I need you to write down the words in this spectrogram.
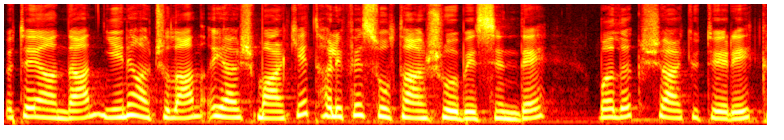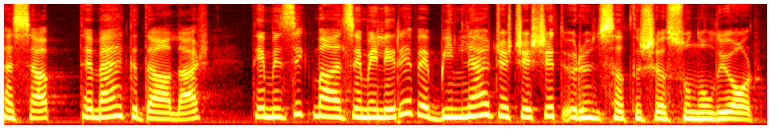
Öte yandan yeni açılan İyaş Market Halife Sultan Şubesi'nde balık, şarküteri, kasap, temel gıdalar, temizlik malzemeleri ve binlerce çeşit ürün satışa sunuluyor.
